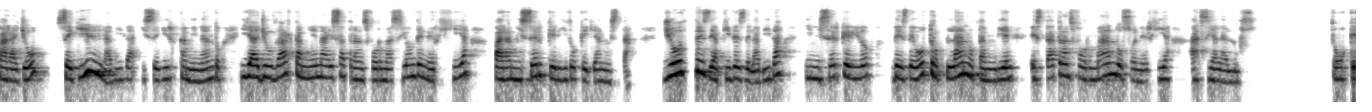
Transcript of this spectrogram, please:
para yo seguir en la vida y seguir caminando y ayudar también a esa transformación de energía para mi ser querido que ya no está. Yo desde aquí, desde la vida, y mi ser querido desde otro plano también está transformando su energía hacia la luz. Ok,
